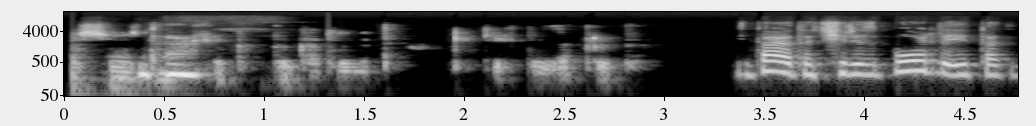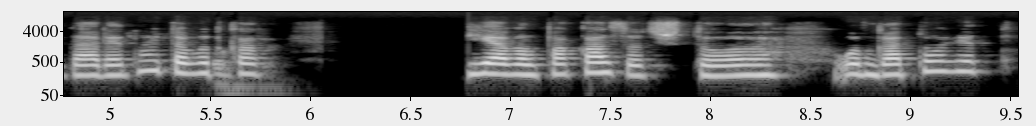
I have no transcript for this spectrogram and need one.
Осознанно да. как-то готовят их каких-то закрытых. Да, это через боль и так далее. Ну, это вот как дьявол показывает, что он готовит,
